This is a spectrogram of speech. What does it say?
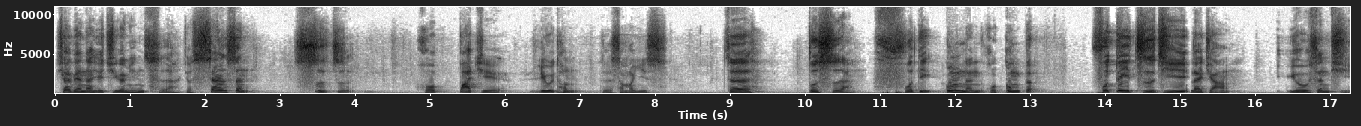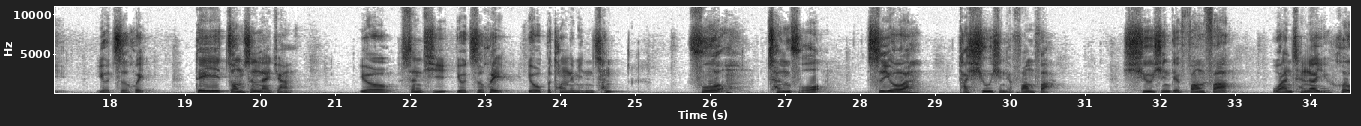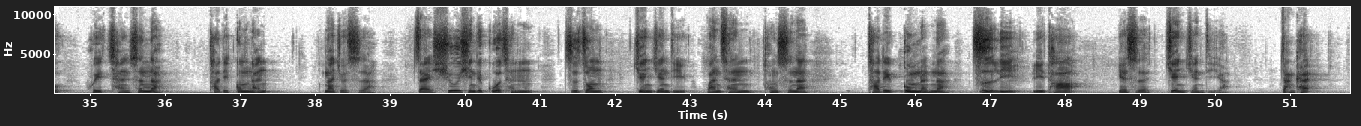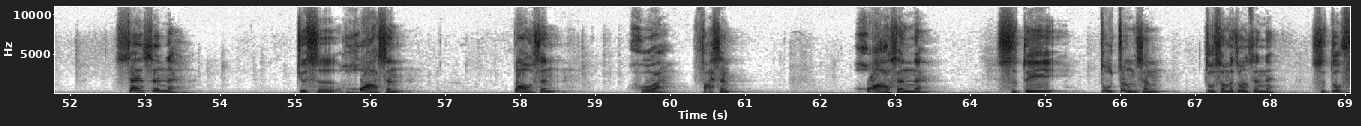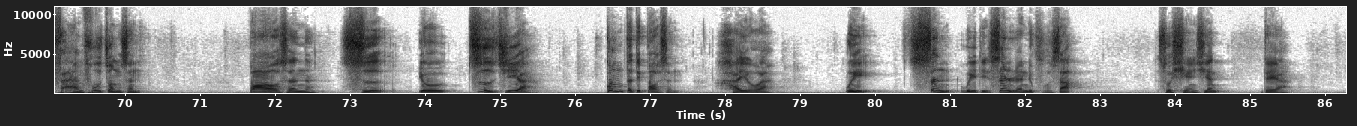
下边呢有几个名词啊，叫三圣、四智和八节六通，是什么意思？这都是啊佛的功能和功德。佛对自己来讲有身体、有智慧；对众生来讲有身体、有智慧，有不同的名称。佛成佛是由啊。他修行的方法，修行的方法完成了以后，会产生呢它的功能，那就是啊，在修行的过程之中渐渐的完成，同时呢，它的功能呢，自利利他也是渐渐的呀展开。三身呢，就是化身、报身。和啊，法身、化身呢，是对度众生，度什么众生呢？是度凡夫众生。报身呢，是有自己啊功德的报身，还有啊为圣位的圣人的菩萨所显现的呀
